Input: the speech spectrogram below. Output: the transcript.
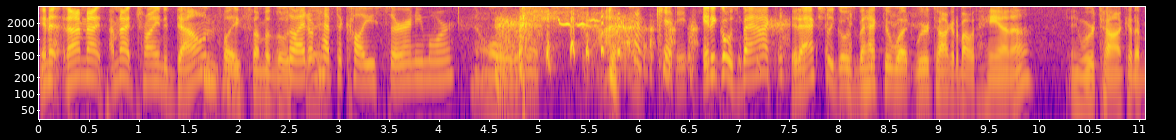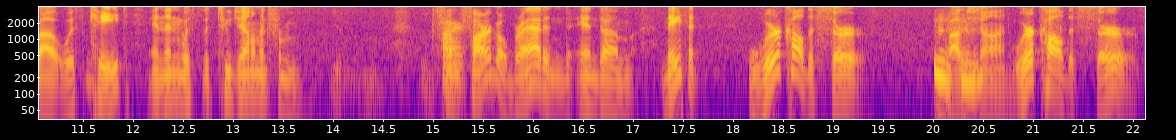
And, and, I'm not. I'm not trying to downplay mm-hmm. some of those. So I don't have to call you sir anymore. No. I'm kidding. And it goes back. It actually goes back to what we were talking about with Hannah, and we are talking about with Kate, and then with the two gentlemen from from Fargo, Fargo Brad and and um, Nathan. We're called to serve, mm-hmm. Father Sean. We're called to serve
